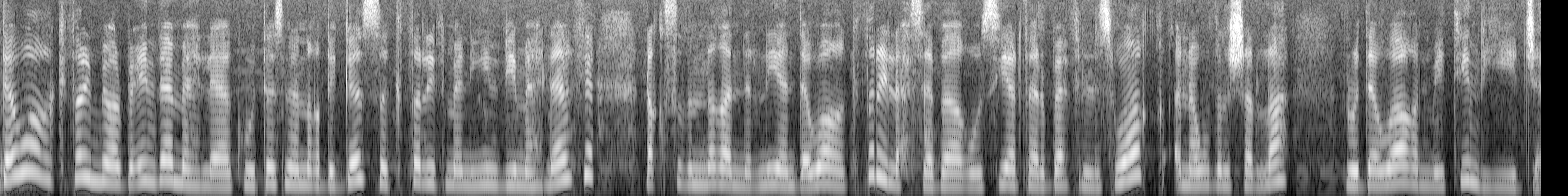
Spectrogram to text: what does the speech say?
دواء أكثر من 140 ذا مهلاك وتسنا نغدقس أكثر 80 ذي مهلاك نقصد النغا نرنيا دواء أكثر إلى حسابا وسيار تربع في الأسواق. أنا إن شاء الله رو دواء 200 ذي يجي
